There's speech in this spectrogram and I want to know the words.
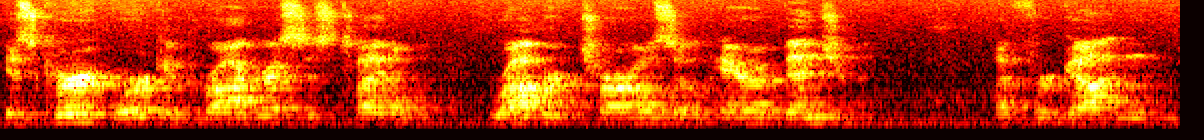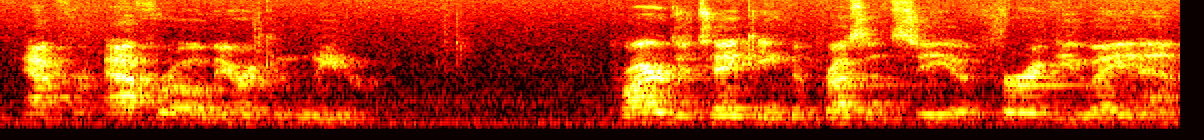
His current work in progress is titled Robert Charles O'Hara Benjamin, a forgotten Afro-American leader. Prior to taking the presidency of Prairie View A&M,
